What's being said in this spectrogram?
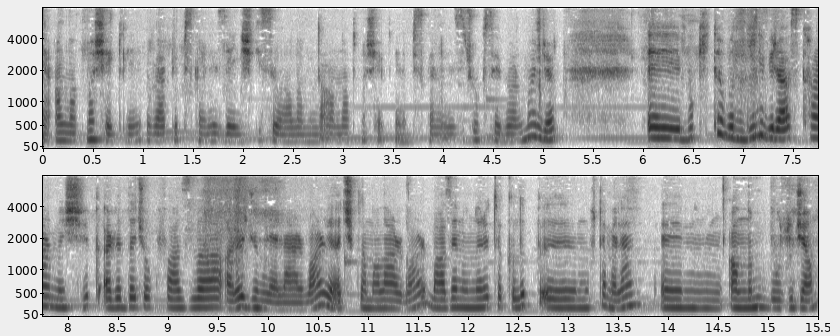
yani anlatma şekli, özellikle psikanalizle ilişkisi bağlamında anlatma şeklini, psikanalizi çok seviyorum. Ancak e, bu kitabın dili biraz karmaşık. Arada çok fazla ara cümleler var ve açıklamalar var. Bazen onlara takılıp e, muhtemelen e, anlamı bozacağım.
